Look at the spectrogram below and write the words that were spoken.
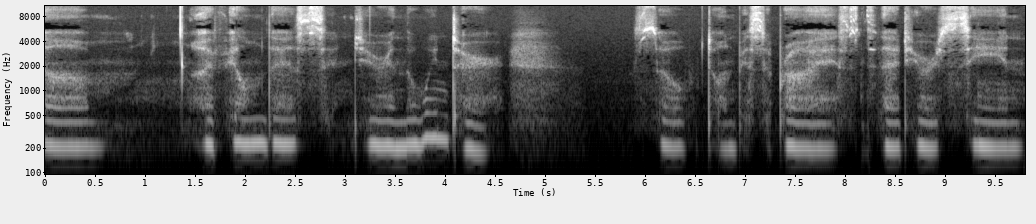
um, I filmed this during the winter, so don't be surprised that you're seeing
